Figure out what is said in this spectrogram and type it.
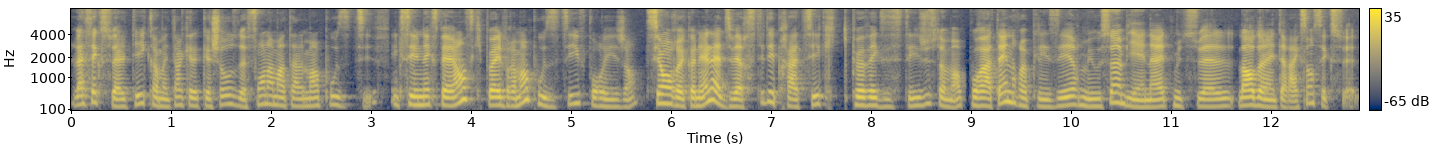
la sexualité comme étant quelque chose de fondamentalement positif et que c'est une expérience qui peut être vraiment positive pour les gens si on reconnaît la diversité des pratiques qui peuvent exister justement pour atteindre un plaisir mais aussi un bien-être mutuel lors de l'interaction sexuelle.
